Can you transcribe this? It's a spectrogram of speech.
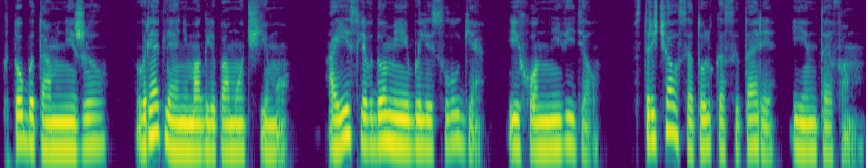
Кто бы там ни жил, Вряд ли они могли помочь ему. А если в доме и были слуги, их он не видел. Встречался только с Итари и Интефом.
